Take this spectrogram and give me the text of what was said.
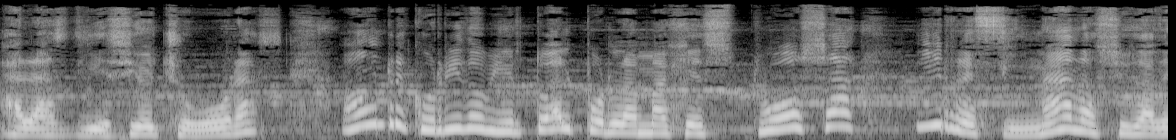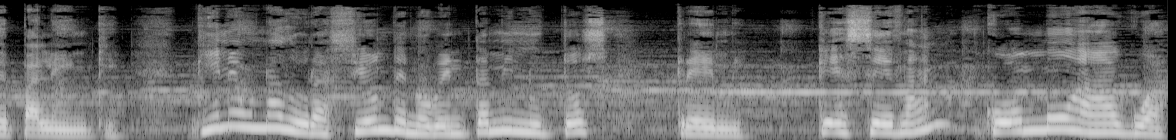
a las 18 horas a un recorrido virtual por la majestuosa y refinada ciudad de Palenque. Tiene una duración de 90 minutos, créeme, que se van como agua.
